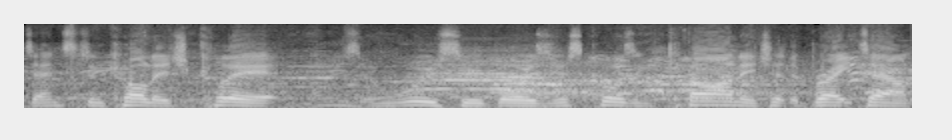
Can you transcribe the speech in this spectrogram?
Denstone College clear. These Owusu boys just causing carnage at the breakdown.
